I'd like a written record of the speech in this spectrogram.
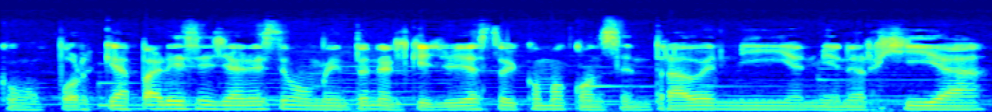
como por qué aparece ya en este momento en el que yo ya estoy como concentrado en mí, en mi energía,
